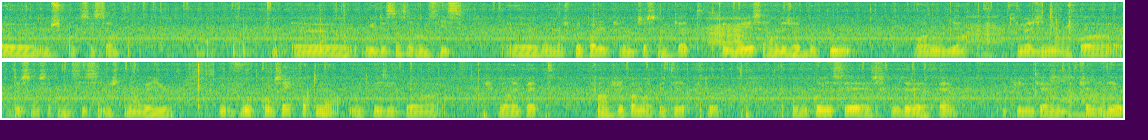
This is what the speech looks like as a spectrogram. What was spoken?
euh, je crois que c'est ça. Euh, oui, 256. Euh, bon, moi je peux pas aller plus loin de 64. Et vous voyez, ça rend déjà beaucoup, vraiment bien. Imaginez en fois 256, c'est juste merveilleux. Donc je vous le conseille fortement. Donc n'hésitez pas, je me répète, enfin je vais pas me répéter plutôt. Vous connaissez ce que vous avez à faire. Et puis nous à une prochaine vidéo.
